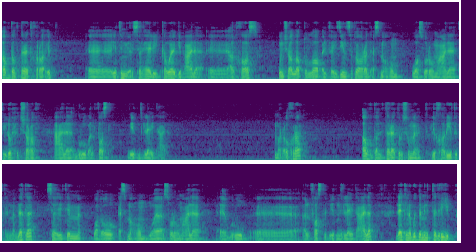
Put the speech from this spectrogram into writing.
أفضل ثلاث خرائط يتم إرسالها لي كواجب على الخاص. وإن شاء الله الطلاب الفائزين ستعرض أسمائهم وصورهم على في لوحة شرف على جروب الفصل بإذن الله تعالى. مرة أخرى أفضل ثلاث رسومات لخريطة المملكة سيتم وضع أسمائهم وصورهم على جروب الفصل بإذن الله تعالى. لكن لابد من التدريب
